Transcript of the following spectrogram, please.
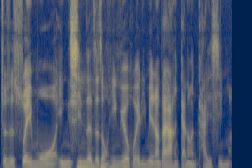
就是岁末迎新的这种音乐会里面，让大家很感到很开心嘛。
